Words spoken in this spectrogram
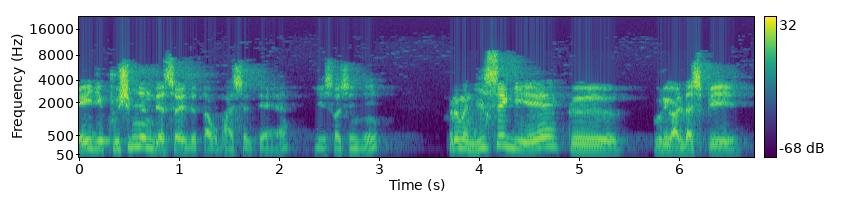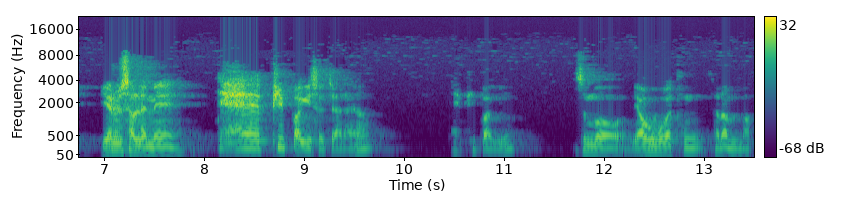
AD 90년대 써야 됐다고 봤을 때 이 서신이 그러면 1세기에 그 우리가 알다시피 예루살렘에 대핍박이 있었잖아요. 대핍박이. 무슨 뭐 야구보 같은 사람 막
